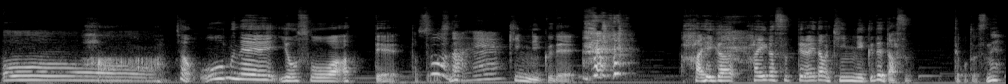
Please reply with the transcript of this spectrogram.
おーはあ。。じゃあ、おおむね予想はあってたってことそうですね。だね。筋肉で、肺が、肺が吸ってる間は筋肉で出すってことですね。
